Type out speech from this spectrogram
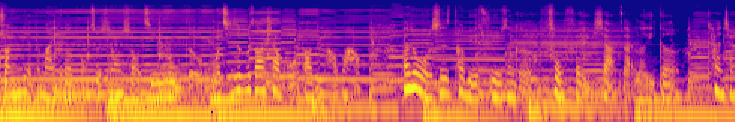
专业的麦克风，只是用手机录的。我其实不知道效果到底好不好，但是我是特别去那个付费下载了一个看起来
